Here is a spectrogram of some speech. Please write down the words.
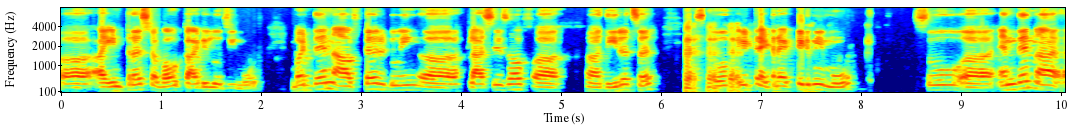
uh, interest about cardiology more, but then after doing uh, classes of uh, Dheeraj sir, so it attracted me more. So uh, and then I,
